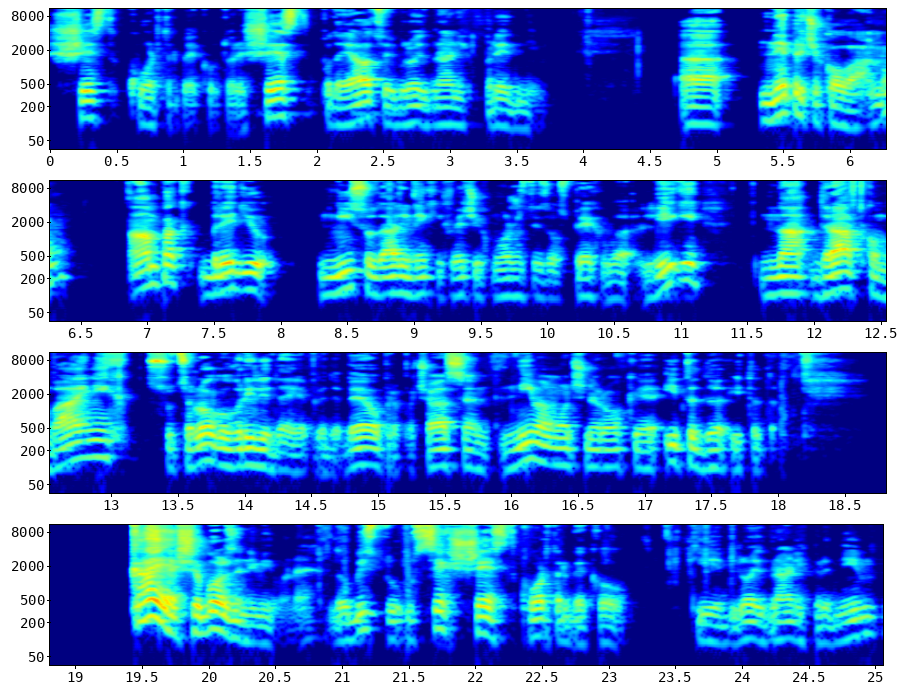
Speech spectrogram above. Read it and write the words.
šest quarterbackov, torej šest podajalcev je bilo izbranih pred njim. Uh, nepričakovano, ampak Bradyju niso dali nekih večjih možnosti za uspeh v ligi. Na draft kombajnih so celo govorili, da je predebel, prepočasen, nima močne roke, itd. itd. Kaj je še bolj zanimivo, ne? da v bistvu vseh šest quarterbackov, ki je bilo izbranih pred njim,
